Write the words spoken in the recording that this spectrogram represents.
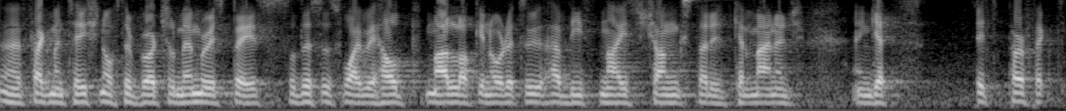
uh, fragmentation of their virtual memory space. So this is why we help malloc in order to have these nice chunks that it can manage and get it perfect.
